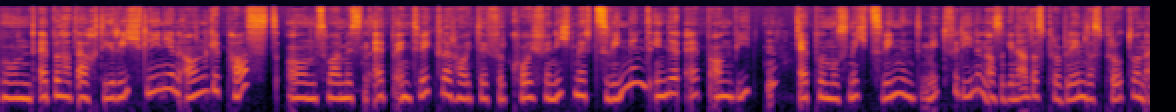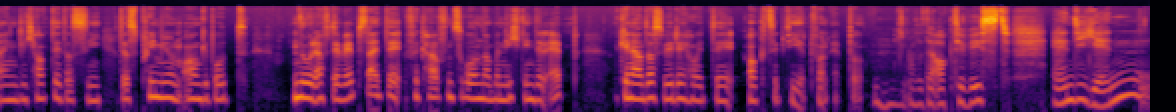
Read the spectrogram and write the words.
Und Apple hat auch die Richtlinien angepasst. Und zwar müssen App-Entwickler heute Verkäufe nicht mehr zwingend in der App anbieten. Apple muss nicht zwingend mitverdienen. Also genau das Problem, das Proton eigentlich hatte, dass sie das Premium-Angebot nur auf der Webseite verkaufen zu wollen, aber nicht in der App. Genau das würde heute akzeptiert von Apple. Mhm. Also der Aktivist Andy Yen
